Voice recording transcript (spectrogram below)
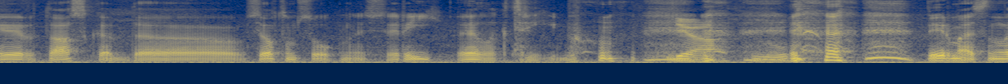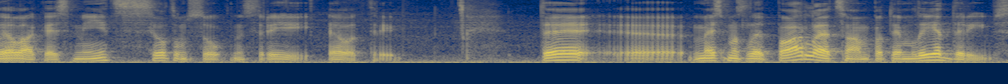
ir tas, ka uh, siltumsūknis rīk elektrību. Jā, nu. pirmais un lielākais mīts - siltumsūknis rīk elektrību. Te mēs mazliet pārliecām par tiem liederības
